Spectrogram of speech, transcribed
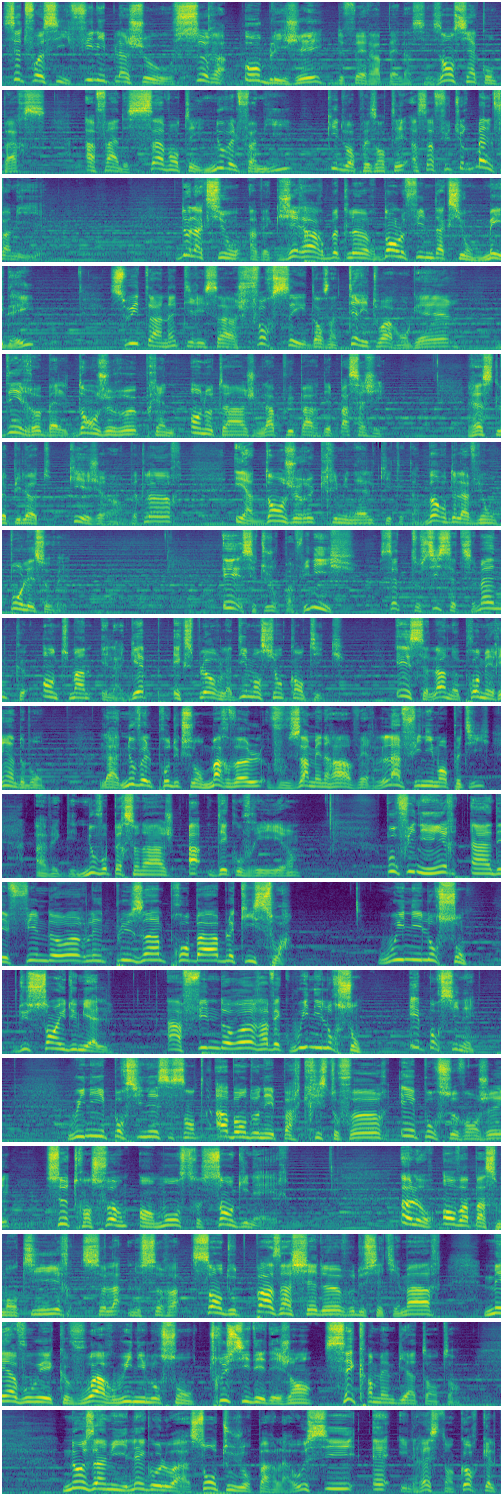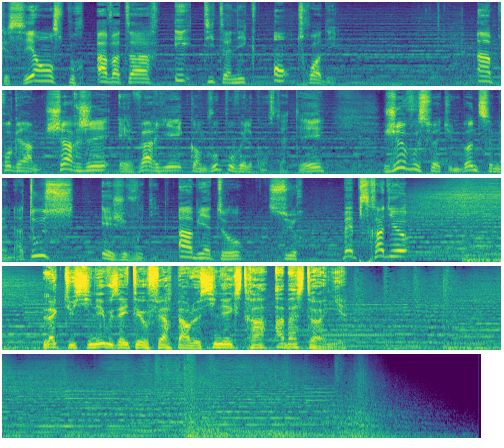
Cette fois-ci, Philippe Lachaud sera obligé de faire appel à ses anciens comparses afin de s'inventer une nouvelle famille qui doit présenter à sa future belle famille. De l'action avec Gérard Butler dans le film d'action Mayday. Suite à un atterrissage forcé dans un territoire en guerre, des rebelles dangereux prennent en otage la plupart des passagers. Reste le pilote, qui est Gérard Butler, et un dangereux criminel qui était à bord de l'avion pour les sauver. Et c'est toujours pas fini. C'est aussi cette semaine que Ant-Man et la guêpe explorent la dimension quantique. Et cela ne promet rien de bon. La nouvelle production Marvel vous amènera vers l'infiniment petit avec des nouveaux personnages à découvrir. Pour finir, un des films d'horreur les plus improbables qui soit. Winnie l'ourson, du sang et du miel. Un film d'horreur avec Winnie l'ourson et Porcinet. Winnie et Porcinet se sentent abandonnés par Christopher et pour se venger, se transforment en monstres sanguinaires. Alors, on va pas se mentir, cela ne sera sans doute pas un chef-d'œuvre du 7e art, mais avouez que voir Winnie l'ourson trucider des gens, c'est quand même bien tentant. Nos amis les Gaulois sont toujours par là aussi, et il reste encore quelques séances pour Avatar et Titanic en 3D. Un programme chargé et varié comme vous pouvez le constater. Je vous souhaite une bonne semaine à tous et je vous dis à bientôt sur Peps Radio. L'actu ciné vous a été offert par le Ciné Extra à Bastogne.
